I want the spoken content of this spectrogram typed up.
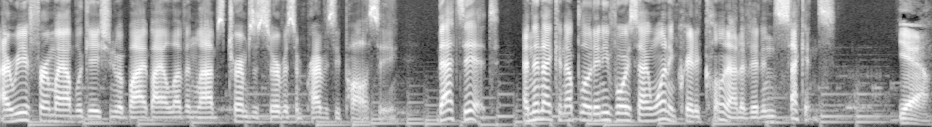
I reaffirm my obligation to abide by 11 Labs' terms of service and privacy policy. That's it. And then I can upload any voice I want and create a clone out of it in seconds. Yeah.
